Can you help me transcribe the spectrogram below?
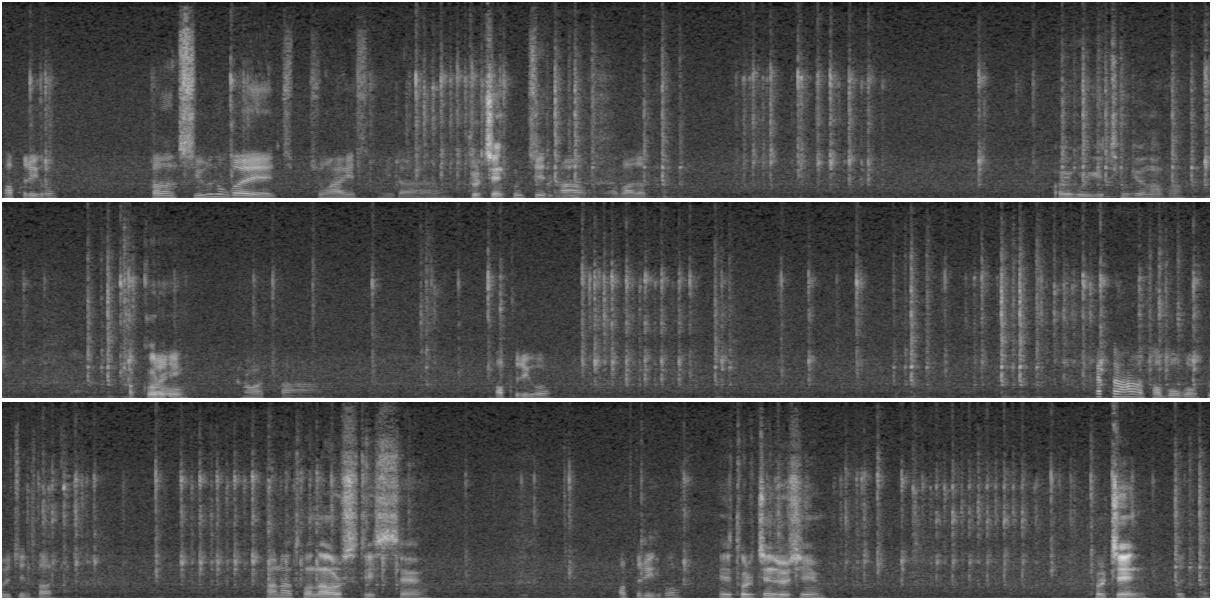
엎드리고. 저는 지우는 거에 집중하겠습니다. 돌진 돌진. 아 어, 맞았다. 아이고 이게 튕겨나가 밖으로 여기. 들어갔다. 엎드리고. 패턴 하나 더 보고 돌진 턴. 하나 더 나올 수도 있어요 엎드리고. 이제 돌진 조심 돌진 돌진.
